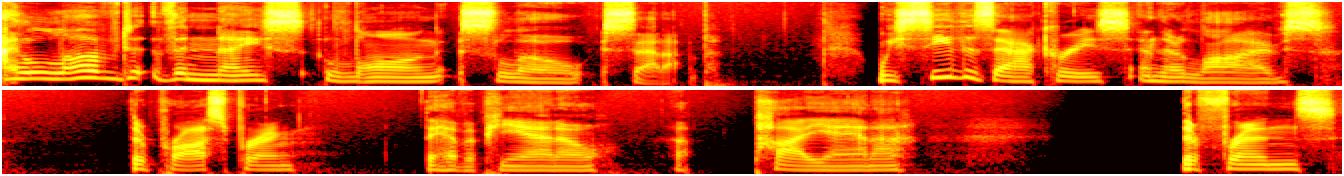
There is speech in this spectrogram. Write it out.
I loved the nice, long, slow setup. We see the Zacharys and their lives. They're prospering. They have a piano, a piano. They're friends.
